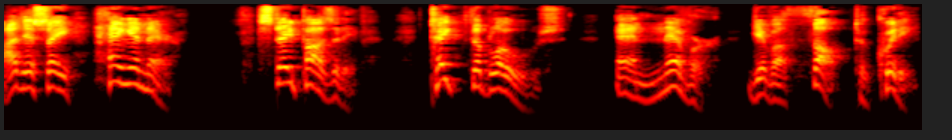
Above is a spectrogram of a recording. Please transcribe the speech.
I just say, hang in there. Stay positive. Take the blows and never give a thought to quitting.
